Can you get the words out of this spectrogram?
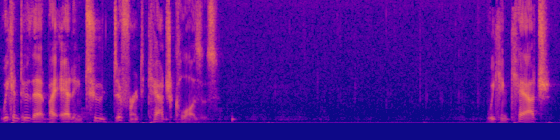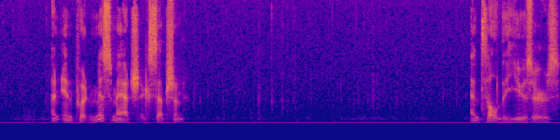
We can do that by adding two different catch clauses. We can catch an input mismatch exception and tell the users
